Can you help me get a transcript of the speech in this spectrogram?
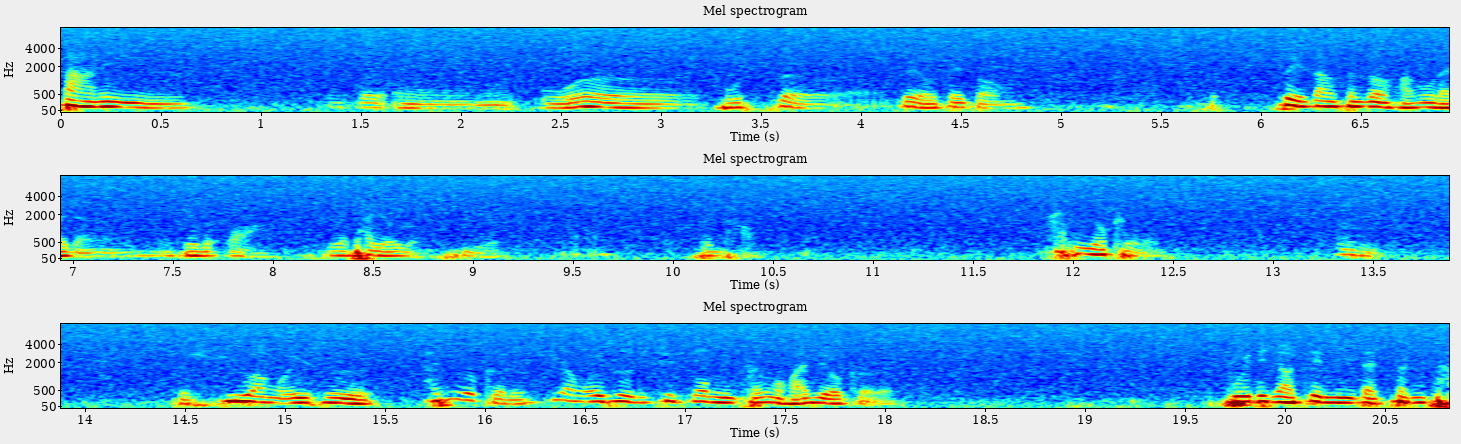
大逆，嗯，无恶不赦，对我这种罪障深重的房屋来讲，我觉得哇，实在太有勇气了，真好，还是有可能，嗯，就虚妄为是还是有可能，虚妄为是去说明成果还是有可能，不一定要建立在真常。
